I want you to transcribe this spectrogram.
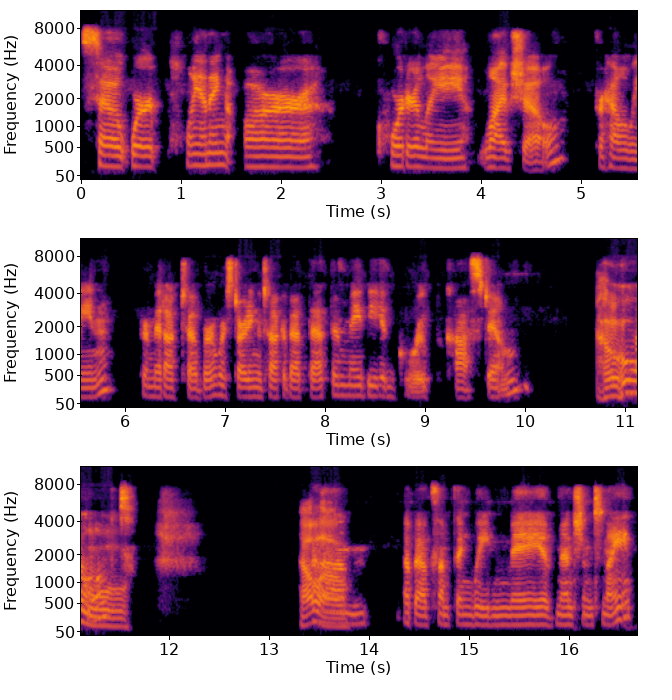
so we're planning our quarterly live show for Halloween for mid October. We're starting to talk about that. There may be a group costume Oh, hello. um, about something we may have mentioned tonight.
